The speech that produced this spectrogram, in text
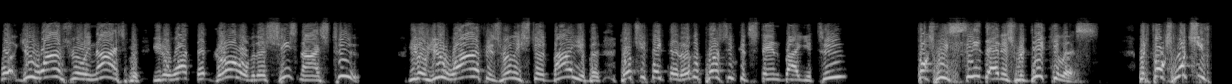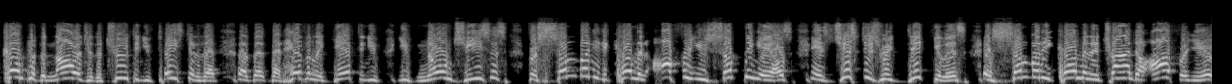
Well, your wife's really nice, but you know what? That girl over there, she's nice too. You know, your wife has really stood by you, but don't you think that other person could stand by you too? Folks, we see that as ridiculous. But folks, once you've come to the knowledge of the truth and you've tasted of that, uh, that, that heavenly gift and you've, you've known Jesus, for somebody to come and offer you something else is just as ridiculous as somebody coming and trying to offer you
